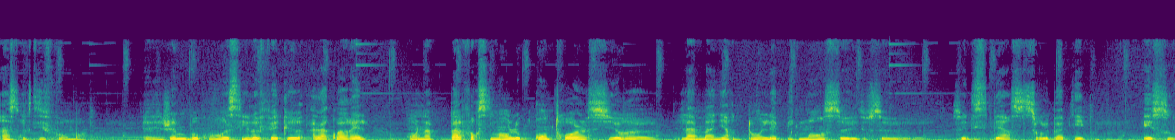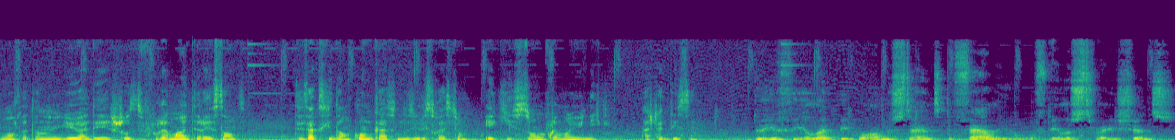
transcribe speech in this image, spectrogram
instructif pour moi. J'aime beaucoup aussi le fait qu'à l'aquarelle, on n'a pas forcément le contrôle sur euh, la manière dont les pigments se, se, dispersent sur le papier. Et souvent, ça donne lieu à des choses vraiment intéressantes, des accidents qu'on garde nos illustrations et qui sont vraiment uniques à chaque dessin. Do you feel like people understand the value of illustrations?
